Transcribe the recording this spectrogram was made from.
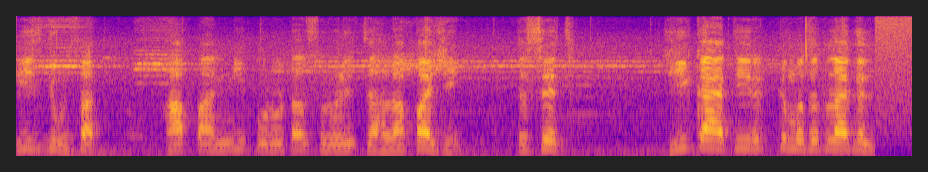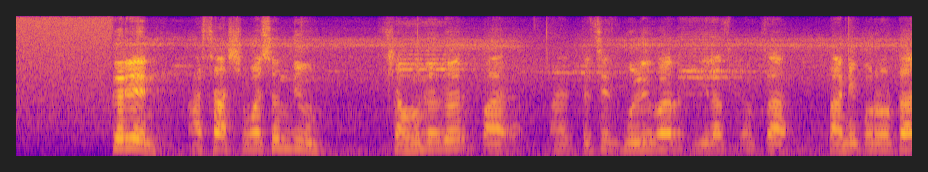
वीस दिवसात हा पाणी पुरवठा सुरळीत झाला पाहिजे. तसेच जी काय अतिरिक्त मदत लागेल करेन असं आश्वासन देऊन शाहूनगर पा तसेच गोळीबार विलासपूरचा पाणी पुरवठा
